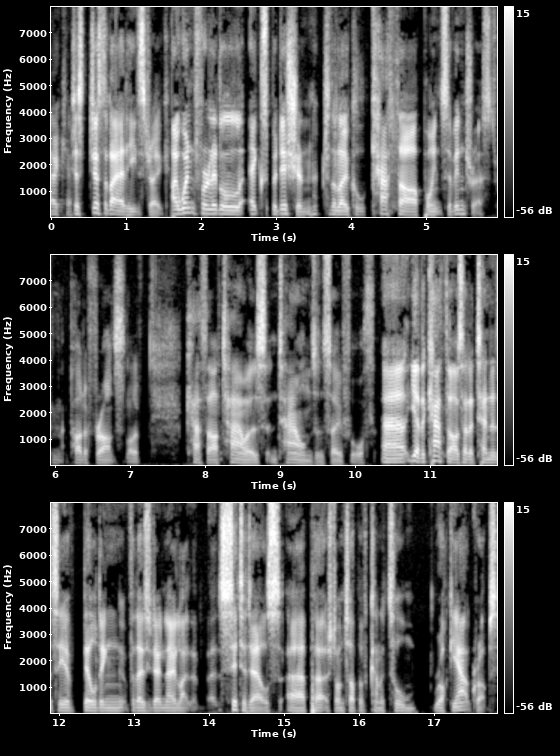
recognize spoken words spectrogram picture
Okay. Just just that I had heat stroke. I went for a little expedition to the local Cathar points of interest from that part of France. A lot of Cathar towers and towns and so forth. Uh, yeah, the Cathars had a tendency of building, for those who don't know, like uh, citadels uh, perched on top of kind of tall rocky outcrops.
